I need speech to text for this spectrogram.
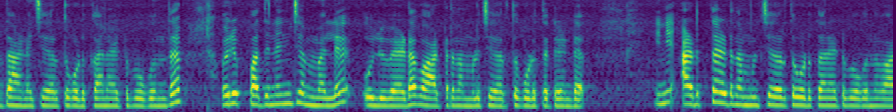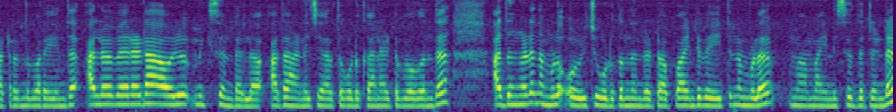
അതാണ് ചേർത്ത് കൊടുക്കാനായിട്ട് പോകുന്നത്. ഒരു പതിനഞ്ച് എം എൽ ഉലുവയുടെ വാട്ടർ നമ്മൾ ചേർത്ത് കൊടുത്തിട്ടുണ്ട്. ഇനി അടുത്തായിട്ട് നമ്മൾ ചേർത്ത് കൊടുക്കാനായിട്ട് പോകുന്ന വാട്ടർ എന്ന് പറയുന്നത് അലോവേരയുടെ ആ ഒരു മിക്സ് ഉണ്ടല്ലോ അതാണ് ചേർത്ത് കൊടുക്കാനായിട്ട് പോകുന്നത്. അതും കൂടെ നമ്മൾ ഒഴിച്ചു കൊടുക്കുന്നുണ്ട് കേട്ടോ. അപ്പോൾ അതിന്റെ വെയിറ്റ് നമ്മൾ മൈനസ് ചെയ്തിട്ടുണ്ട്.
